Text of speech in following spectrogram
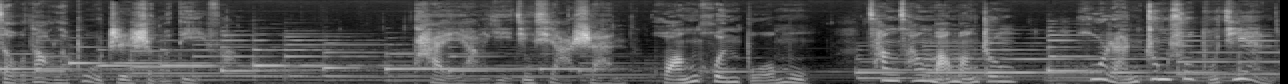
走到了不知什么地方。太阳已经下山，黄昏薄暮，苍苍茫茫中，忽然钟书不见了。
